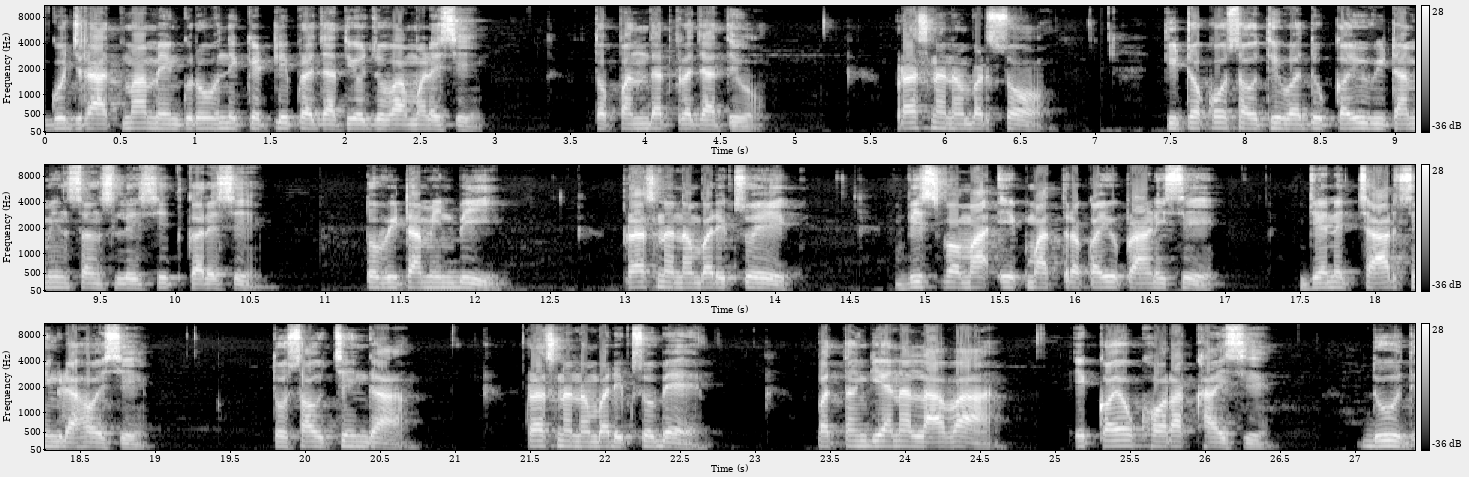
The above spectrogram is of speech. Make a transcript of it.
ગુજરાતમાં મેંગ્રોવની કેટલી પ્રજાતિઓ જોવા મળે છે? તો પંદર પ્રજાતિઓ. પ્રશ્ન નંબર સો. કીટકો સૌથી વધુ કયું વિટામિન સંશ્લેષિત કરે છે? તો વિટામિન બી. પ્રશ્ન નંબર એકસો એક. વિશ્વમાં એકમાત્ર કયું પ્રાણી છે? જેને ચાર શિંગડા હોય છે. તો સૌચિંગા પ્રશ્ન નંબર એકસો બે. પતંગિયાના લાવા એ કયો ખોરાક ખાય છે? દૂધ.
